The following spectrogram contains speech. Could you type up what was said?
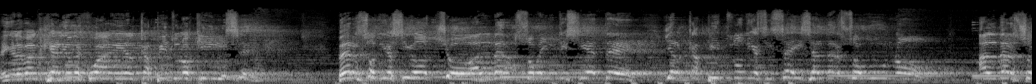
En el Evangelio de Juan, en el capítulo 15, verso 18 al verso 27 y el capítulo 16 al verso 1 al verso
